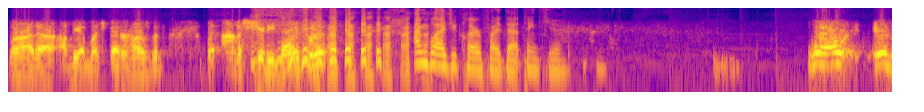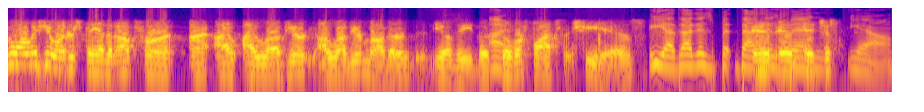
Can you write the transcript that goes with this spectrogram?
but uh, I'll be a much better husband. but I'm a shitty boyfriend. I'm glad you clarified that. Thank you. Well, as long as you understand that up front, I, I, I love your I love your mother. You know the the I- silver fox that she is. Yeah, that is that And- has and been just- yeah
